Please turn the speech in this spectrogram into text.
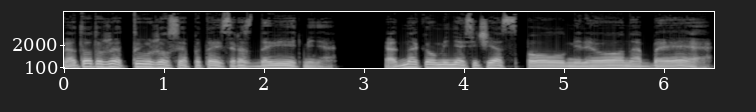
А тот уже тужился, пытаясь раздавить меня. Однако у меня сейчас полмиллиона Б.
